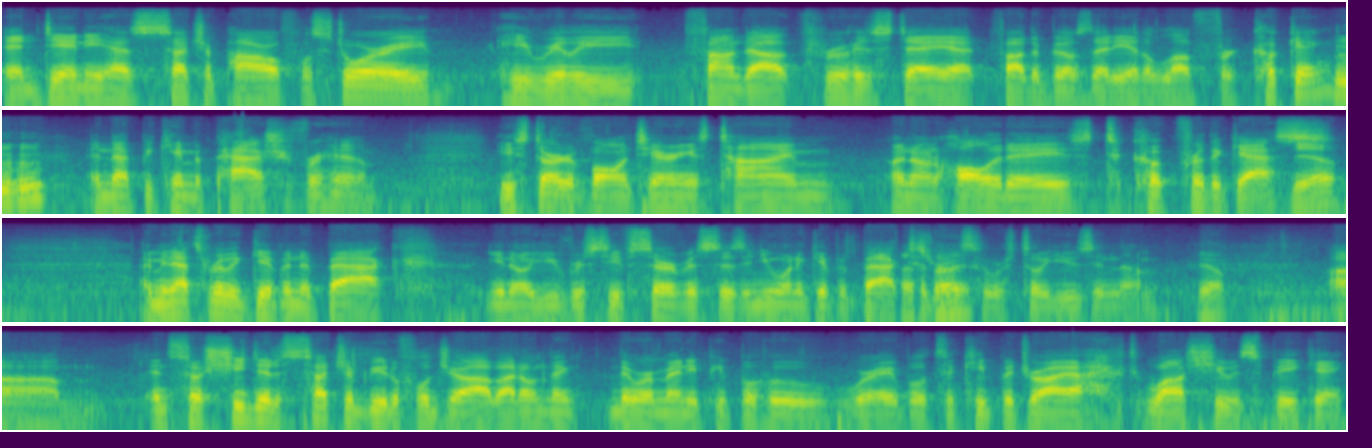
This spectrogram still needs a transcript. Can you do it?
And Danny has such a powerful story. He really found out through his stay at Father Bill's that he had a love for cooking, and that became a passion for him. He started volunteering his time and on holidays to cook for the guests. Yeah. I mean, that's really giving it back. You know, you've received services and you want to give it back That's to those who are still using them. Yep. And so she did such a beautiful job. I don't think there were many people who were able to keep a dry eye while she was speaking.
